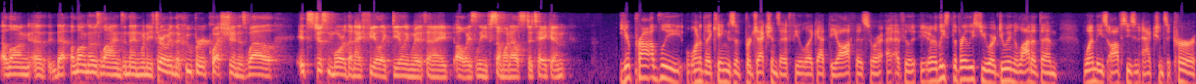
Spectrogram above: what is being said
along uh, that along those lines. And then when you throw in the Hooper question as well, it's just more than I feel like dealing with, and I always leave someone else to take him you're probably one of the kings of projections. I feel like at the office, or I feel, or at least the very least, you are doing a lot of them when these off-season actions occur.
